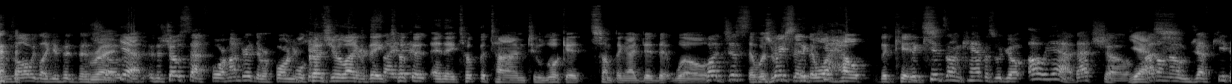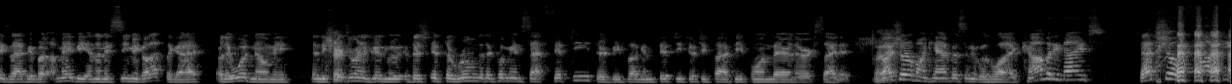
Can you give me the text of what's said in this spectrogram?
It was always like if it, the Right. show, Yeah. if the show sat 400, there were 400. Well, because you're like they're excited. took it and they took the time to look at something I did that will but just that was just recent the that will help the kids. The kids. kids on campus would go, "Oh yeah, that show." Yes. I don't know Geoff Keith exactly, but maybe. And then they see me go, "That's the guy," or they would know me. Then the Sure. kids were in a good mood. If, if the room that they put me in sat 50, there'd be fucking 50, 55 people in there, and they're excited. If I showed up on campus and it was like comedy night, that show fucking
